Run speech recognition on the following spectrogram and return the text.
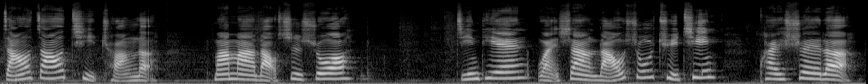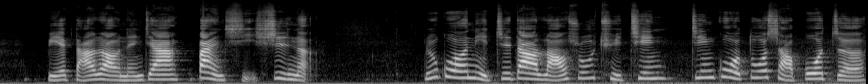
早早起床了。妈妈老是说。今天晚上老鼠娶亲，快睡了，别打扰人家办喜事呢。如果你知道老鼠娶亲经过多少波折，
